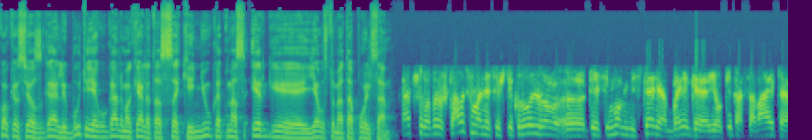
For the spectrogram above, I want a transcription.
kokios jos gali būti, jeigu galima keletas sakinių, kad mes irgi jaustume tą pulsą. Ačiū labai už klausimą, nes iš tikrųjų e, Teisingumo ministerija baigė jau kitą savaitę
